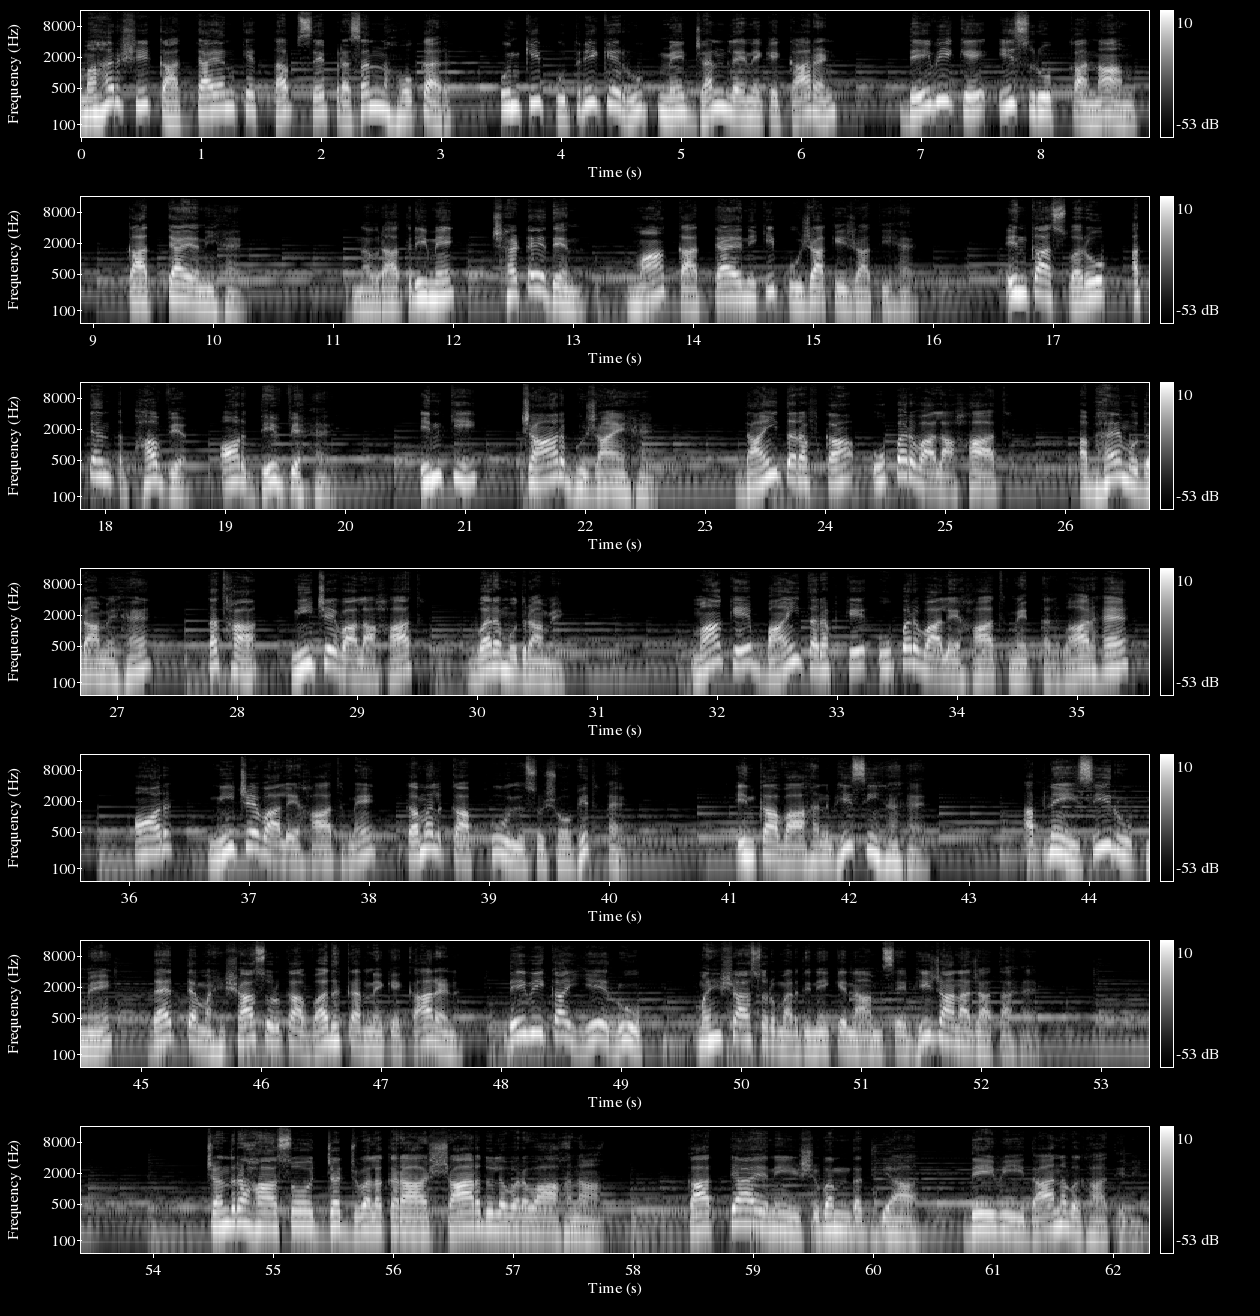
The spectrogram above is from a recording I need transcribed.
महर्षि कात्यायन के तप से प्रसन्न होकर उनकी पुत्री के रूप में जन्म लेने के कारण देवी के इस रूप का नाम कात्यायनी है। नवरात्रि में छठे दिन माँ कात्यायनी की पूजा की जाती है। इनका स्वरूप अत्यंत भव्य और दिव्य है। इनकी चार भुजाएँ हैं। दाई तरफ़ का ऊपर वाला हाथ अभय मुद्रा में है तथा नीचे वाला हाथ वर मुद्रा में। माँ के बाईं तरफ़ के ऊपर वाले हाथ में तलवार है और नीचे वाले हाथ में कमल का फूल सुशोभित है। इनका वाहन भी सिंह है। अपने इसी रूप में दैत्य महिषासुर का वध करने के कारण देवी का ये रूप महिषासुर मर्दिनी के नाम से भी जाना जाता है। चंद्रहासो जज्वलकरा शार्दुल वरवाहना कात्यायनी शुभम दद्या देवी दानव घातिनी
